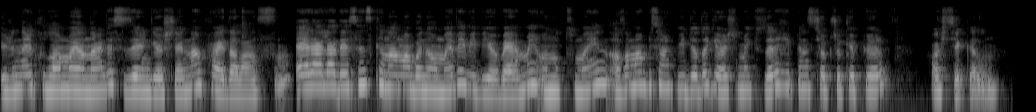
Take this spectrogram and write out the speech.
Ürünleri kullanmayanlar da sizlerin görüşlerinden faydalansın. Eğer hala değilseniz kanalıma abone olmayı ve video beğenmeyi unutmayın. O zaman bir sonraki videoda görüşmek üzere. Hepinizi çok çok öpüyorum. Hoşçakalın.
